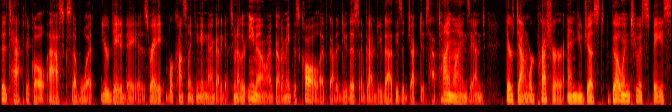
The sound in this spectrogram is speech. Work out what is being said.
the tactical asks of what your day to day is, right? We're constantly thinking, I've got to get to another email. I've got to make this call. I've got to do this. I've got to do that. These objectives have timelines and there's downward pressure and you just go into a space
